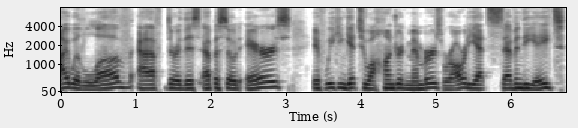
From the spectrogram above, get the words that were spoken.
I would love after this episode airs if we can get to 100 members. We're already at 78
